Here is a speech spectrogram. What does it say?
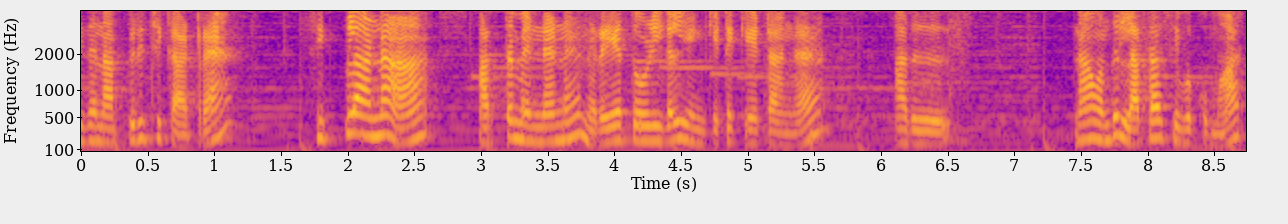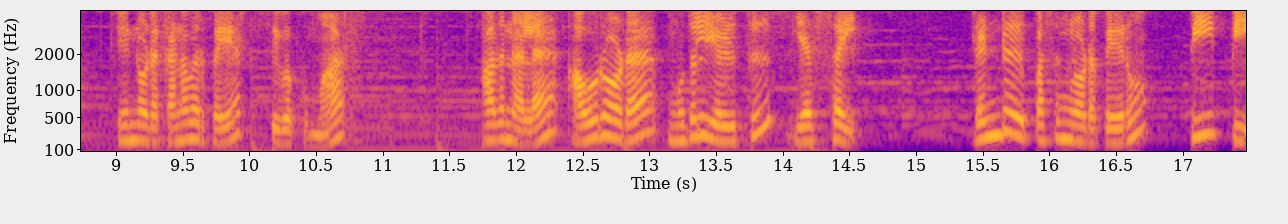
இதை நான் பிரித்து காட்டுறேன். சிப்லானா அர்த்தம் என்னன்னு நிறைய தோழிகள் என்கிட்ட கேட்டாங்க. அது நான் வந்து லதா சிவகுமார். என்னோட கணவர் பெயர் சிவகுமார். அதனால் அவரோட முதல் எழுத்து எஸ்ஐ. ரெண்டு பசங்களோட பேரும் பிபி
